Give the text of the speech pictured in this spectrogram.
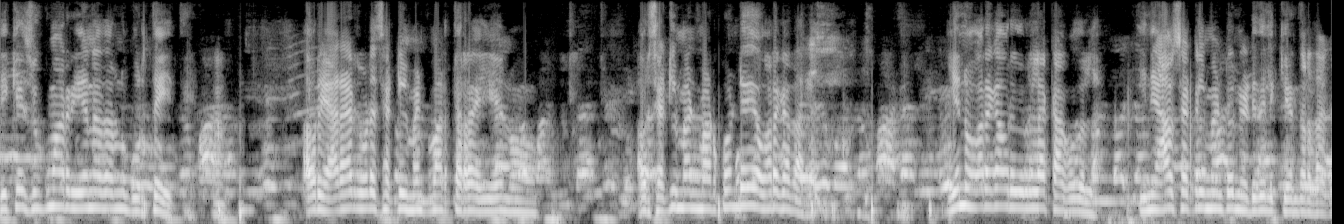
ಡಿ ಕೆ ಶಿವಕುಮಾರ್ ಗುರ್ತೇ ಐತಿ. ಅವ್ರು ಯಾರ್ಯಾರ ಕೂಡ ಸೆಟಲ್ಮೆಂಟ್ ಮಾಡ್ತಾರ ಏನು? ಅವ್ರು ಸೆಟಲ್ಮೆಂಟ್ ಮಾಡ್ಕೊಂಡೇ ಹೊರಗದಾರ. ಏನು ಹೊರಗೆ ಅವ್ರು ಇರ್ಲಕ್ ಆಗೋದಿಲ್ಲ. ಇನ್ನು ಯಾವ ಸೆಟಲ್ಮೆಂಟು ನಡೆದಿಲ್ಲ ಕೇಂದ್ರದಾಗ?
